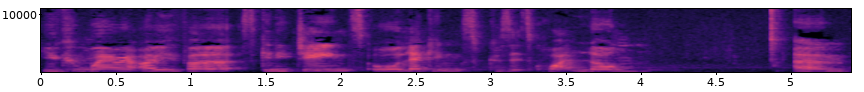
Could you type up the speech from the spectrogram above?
You can wear it over skinny jeans or leggings because it's quite long. Um,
